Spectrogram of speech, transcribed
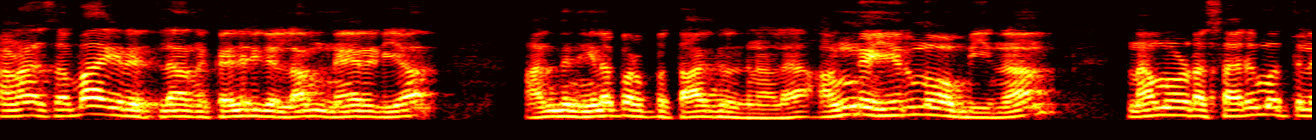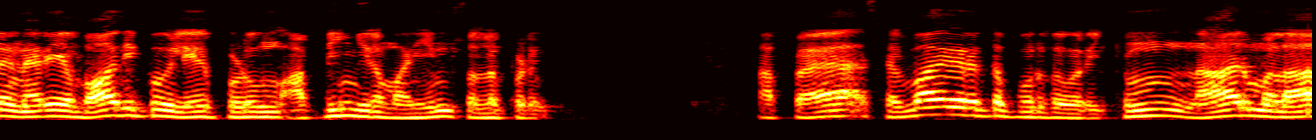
ஆனா செவ்வாய் கிரகத்துல அந்த கதிர்கள் எல்லாம் நேரடியா அந்த நிலப்பரப்பை தாக்குறதுனால அங்க இருந்தோம் அப்படின்னா நம்மளோட சருமத்தில் நிறைய பாதிப்புகள் ஏற்படும் அப்படிங்கிற மாதிரியும் சொல்லப்படுது. அப்ப செவ்வாயிரத்தை பொறுத்த வரைக்கும் நார்மலா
